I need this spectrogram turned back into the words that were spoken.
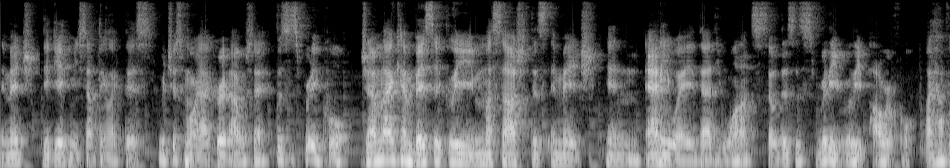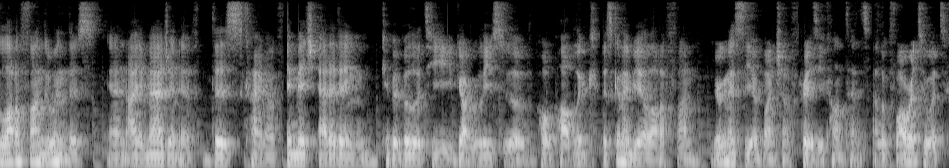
image, they gave me something like this, which is more accurate, I would say. This is pretty cool. Gemini can basically massage this image in any way that you want. So this is really, really powerful. I have a lot of fun doing this. And I imagine if this kind of image editing capability got released to the whole public, it's gonna be a lot of fun. You're gonna see a bunch of crazy content. I look forward to it.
